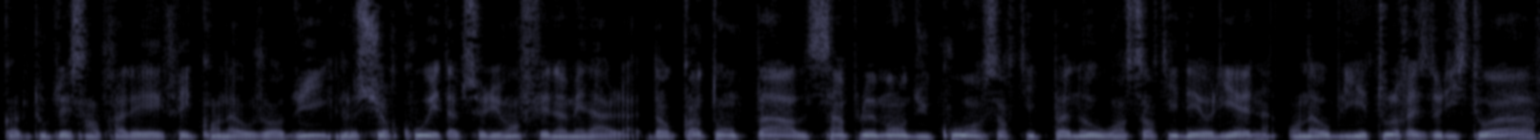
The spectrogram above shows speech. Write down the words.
comme toutes les centrales électriques qu'on a aujourd'hui, le surcoût est absolument phénoménal. Donc quand on parle simplement du coût en sortie de panneau ou en sortie d'éolienne, on a oublié tout le reste de l'histoire,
